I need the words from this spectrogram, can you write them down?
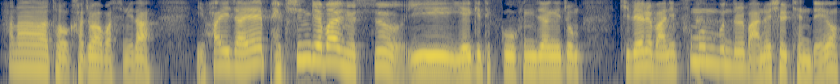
하나 더 가져와 봤습니다. 이 화이자의 백신 개발 뉴스 이 얘기 듣고 굉장히 좀 기대를 많이 품은 분들 많으실 텐데요.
